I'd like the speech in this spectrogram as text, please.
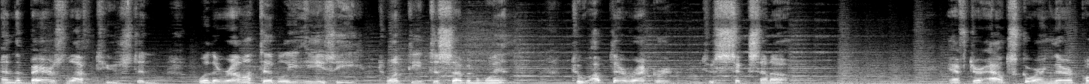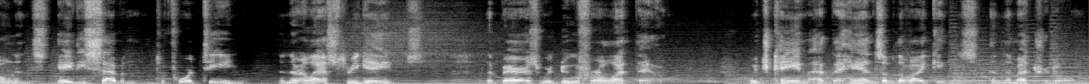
and the Bears left Houston with a relatively easy 20 7 win to up their record to 6 0. After outscoring their opponents 87 to 14 in their last three games. the Bears were due for a letdown, which came at the hands of the Vikings in the Metrodome.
